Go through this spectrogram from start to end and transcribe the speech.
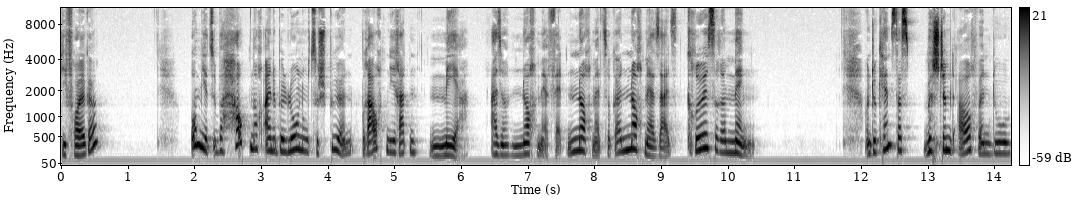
Die Folge? um jetzt überhaupt noch eine Belohnung zu spüren, brauchten die Ratten mehr. Also noch mehr Fett, noch mehr Zucker, noch mehr Salz, größere Mengen. Und du kennst das bestimmt auch, wenn du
